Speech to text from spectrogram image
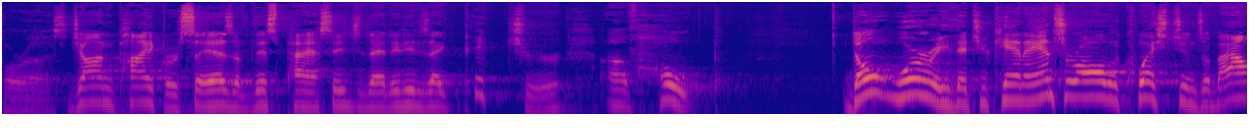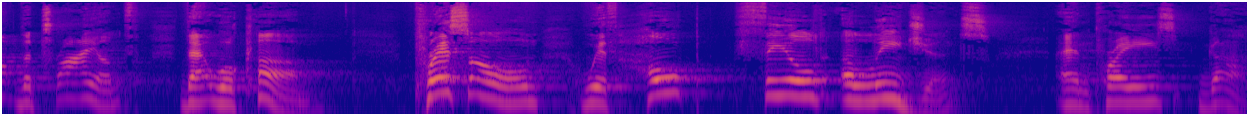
for us? John Piper says of this passage that it is a picture of hope. Don't worry that you can't answer all the questions about the triumph that will come. Press on with hope filled allegiance and praise God.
